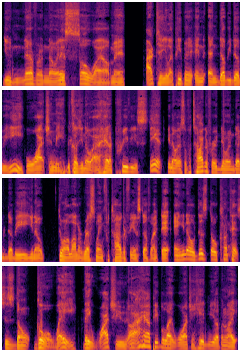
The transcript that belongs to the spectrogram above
You never know, and it's so wild, man. I tell you, like people in, in WWE watching me because you know I had a previous stint, you know, as a photographer doing WWE, you know, doing a lot of wrestling photography and stuff like that. And you know, this those contacts just don't go away. They watch you. I have people like watching, hit me up, and like.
